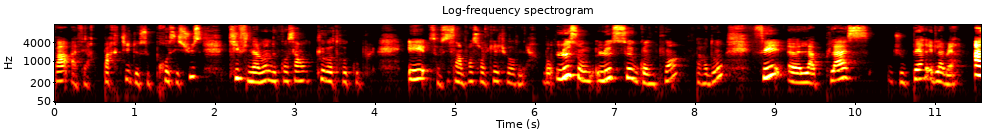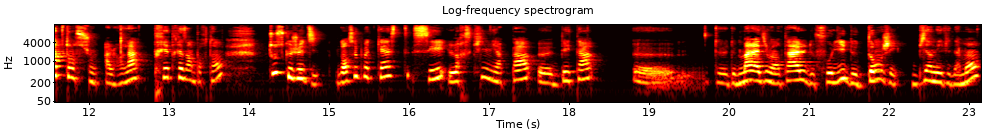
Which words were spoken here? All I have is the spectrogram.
pas à faire partie de ce processus qui finalement ne concerne que votre couple. Et ça aussi c'est un point sur lequel je vais revenir. Bon, le, le second point, pardon, c'est euh, la place du père et de la mère. Attention, alors là, très très important, tout ce que je dis dans ce podcast, c'est lorsqu'il n'y a pas euh, d'état euh, de, maladie mentale, de folie, de danger, bien évidemment.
